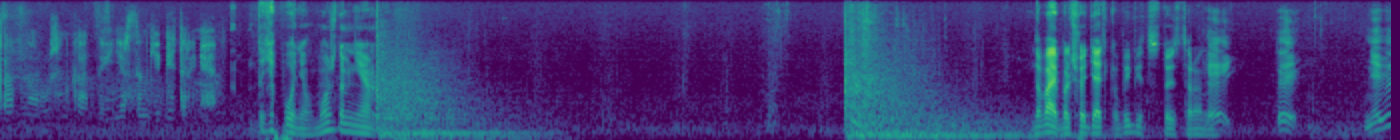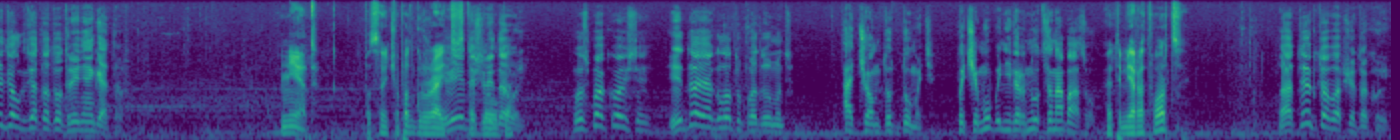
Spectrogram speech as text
Обнаружен контейнер с ингибиторами. Да я понял, можно мне... Давай, большой дядька выбьет с той стороны. Эй, ты не видел где-то тут ренегатов? Нет. Пацаны, что подгружаетесь так Видишь, долго? рядовой? Успокойся и дай Аглоту подумать. О чем тут думать? Почему бы не вернуться на базу? Это миротворцы? А ты кто вообще такой?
